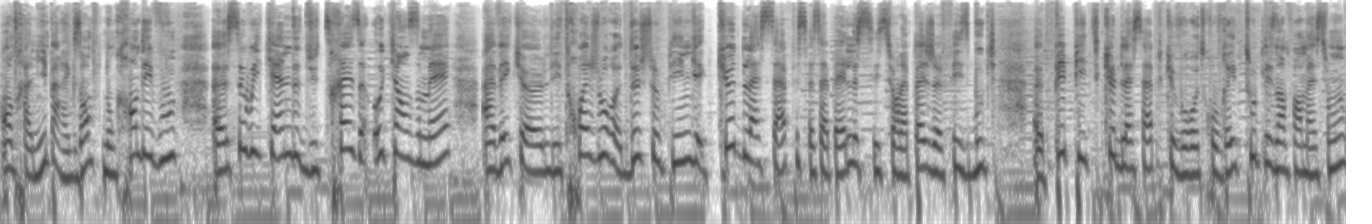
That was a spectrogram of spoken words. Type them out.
entre amis, par exemple. Donc rendez-vous euh, ce week-end du 13 au 15 mai avec euh, les trois jours de shopping que de la SAP. Ça s'appelle. C'est sur la page Facebook Pépite que de la SAP que vous retrouverez toutes les informations.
